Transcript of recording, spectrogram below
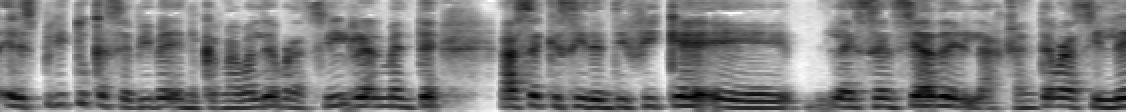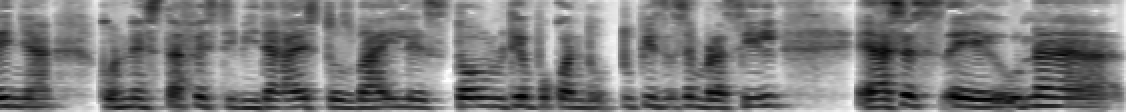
el espíritu que se vive en el carnaval de Brasil realmente hace que se identifique eh, la esencia de la gente brasileña con esta festividad, estos bailes, todo el tiempo cuando tú piensas en Brasil, eh, haces eh, una,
